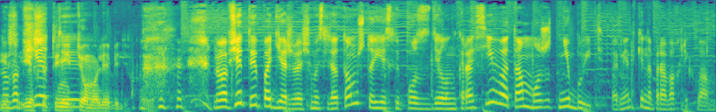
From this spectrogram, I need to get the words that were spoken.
Но если, если ты... ты не Тёма Лебедев. Но вообще ты поддерживаешь мысль о том, что если пост сделан красиво, там может не быть пометки на правах рекламы.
